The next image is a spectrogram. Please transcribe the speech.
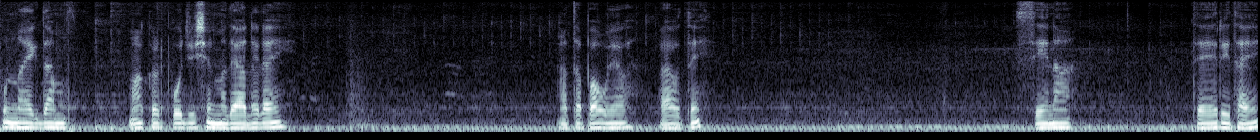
पुन्हा एकदा माकड पोझिशनमध्ये आलेलं आहे. आता पाहूया काय होते सेना तयारीत आहे.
